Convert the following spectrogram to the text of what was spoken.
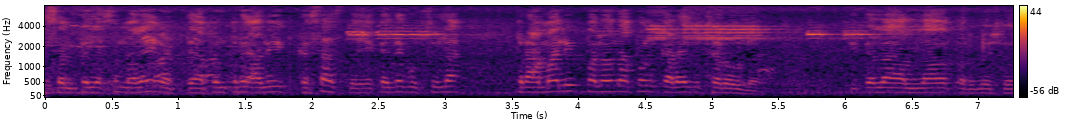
संपेल असं मलाही वाटतं आपण आणि कसं असतं एखाद्या गोष्टीला प्रामाणिकपणानं आपण करायचं ठरवलं की त्याला अल्लाह परमेश्वर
